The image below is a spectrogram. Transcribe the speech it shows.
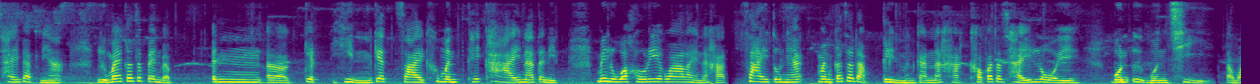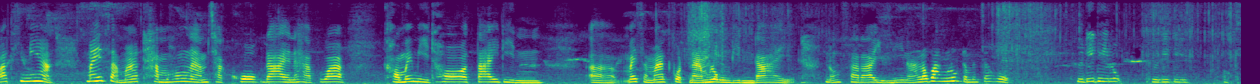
ใช้แบบนี้หรือไม่ก็จะเป็นแบบเป็นเกล็ดหินเกล็ดทรายคือมันคล้ายๆนะแต่นิดไม่รู้ว่าเขาเรียกว่าอะไรนะคะทรายตัวนี้มันก็จะดับกลิ่นเหมือนกันนะคะเขาก็จะใช้โรยบนอึบนฉี่ แต่ว่าที่เนี่ยไม่สามารถทำห้องน้ำชักโครกได้นะคะเพราะว่าเขาไม่มีท่อใต้ดินไม่สามารถกดน้ำลงดินได้ น้องซาร่าอยู่นี่นะ ระวังลูกเดี๋ยวมันจะหกถือดีๆลูกถือดีๆโอเค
